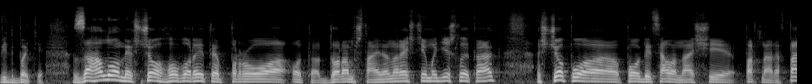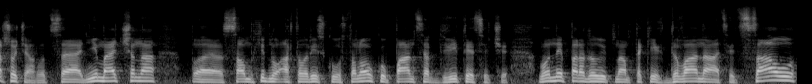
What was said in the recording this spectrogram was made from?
відбиті. Загалом, якщо говорити про от до Рамштайна, нарешті ми дійшли, так що по, пообіцяли наші партнери? В першу чергу це Німеччина. е, Самохідну артилерійську установку Панцер 2000. Вони передадуть нам таких 12 САУ,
